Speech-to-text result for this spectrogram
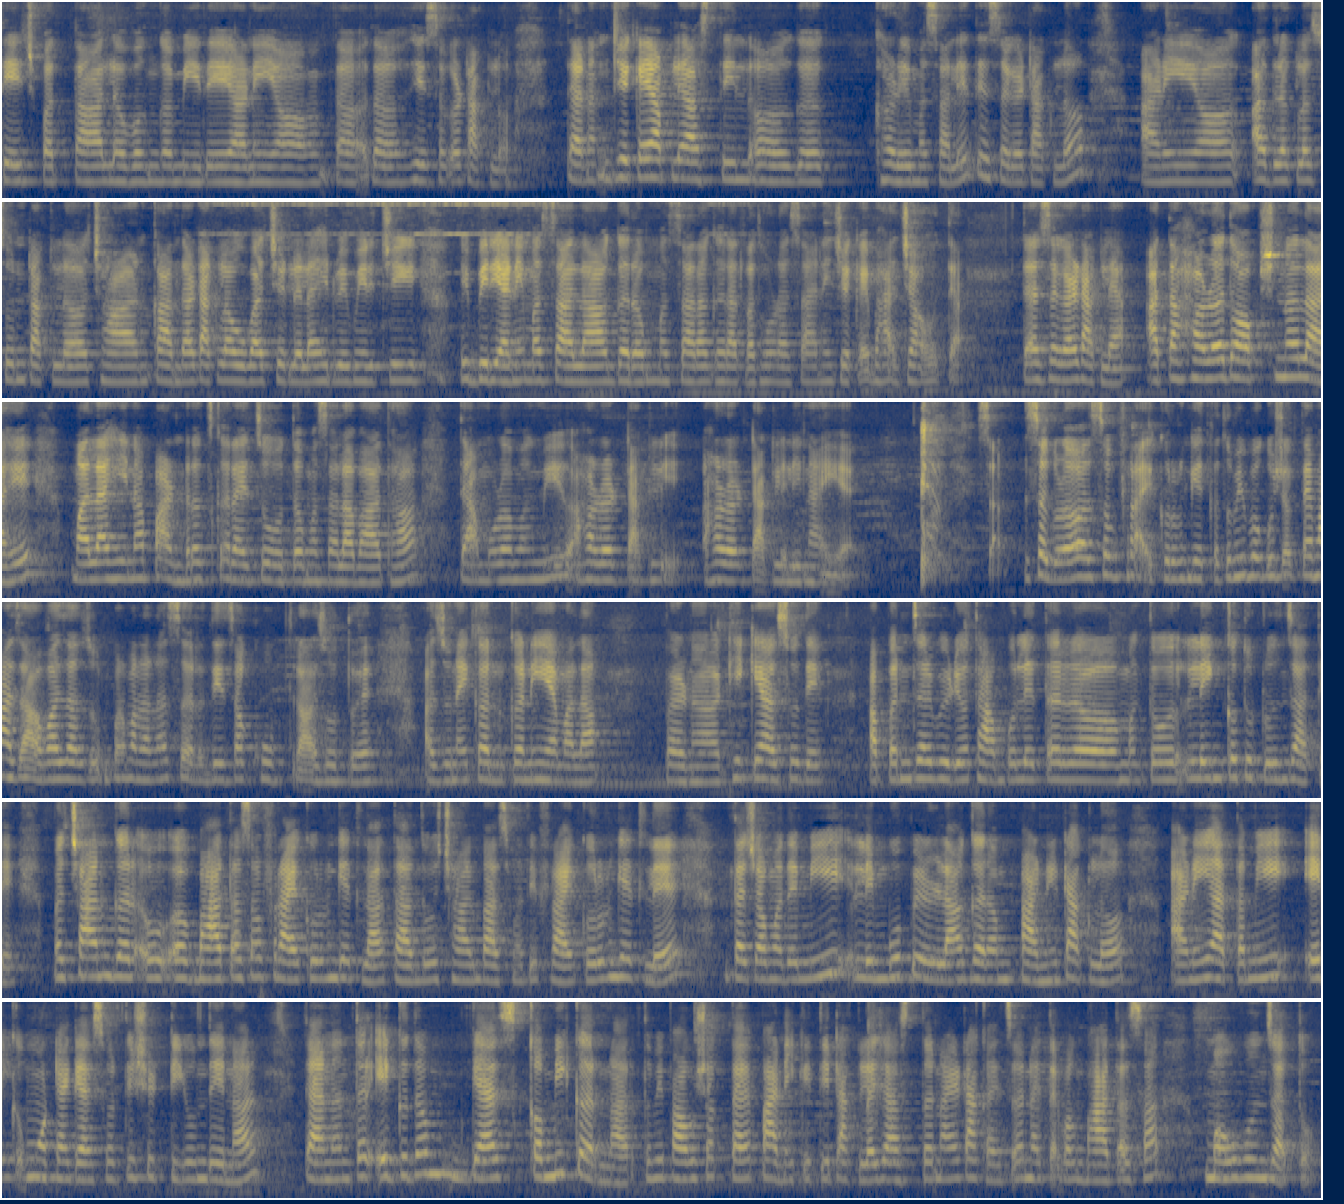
तेजपत्ता लवंग मिरे आणि हे सगळं टाकलं. त्यानं जे काही आपले असतील ग खडे मसाले ते सगळे टाकलं आणि अद्रक लसूण टाकलं छान कांदा टाकला उभा चिरलेला हिरवी मिरची बिर्याणी मसाला गरम मसाला घरातला थोडासा आणि जे काही भाज्या होत्या त्या सगळ्या टाकल्या. आता हळद ऑप्शनल आहे. मलाही ना पांढरंच करायचं होतं मसाला भात हा. त्यामुळं मग मी हळद टाकली हळद टाकलेली नाही आहे स- सगळं असं फ्राय करून घेतलं. तुम्ही बघू शकता माझा आवाज अजून पण मला ना सर्दीचा खूप त्रास होतो आहे अजूनही कणकणी आहे मला. पण ठीक आहे असू दे. आपण जर व्हिडिओ थांबवले तर मग तो लिंक तुटून जाते. मग छान गर भात असा फ्राय करून घेतला तांदूळ छान बासमती फ्राय करून घेतले. त्याच्यामध्ये मी लिंबू पिळला गरम पाणी टाकलं आणि आता मी एक मोठ्या गॅसवरती शिट्टी येऊन देणार. त्यानंतर एकदम गॅस कमी करणार. तुम्ही पाहू शकताय पाणी किती टाकलं जास्त नाही टाकायचं नाहीतर मग भात असा मऊ होऊन जातो.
